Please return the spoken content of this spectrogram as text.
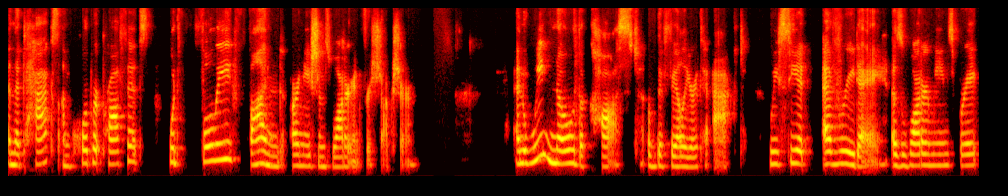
in the tax on corporate profits would fully fund our nation's water infrastructure. And we know the cost of the failure to act. We see it every day as water mains break,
